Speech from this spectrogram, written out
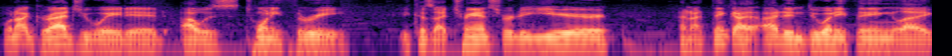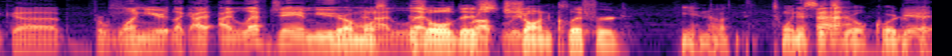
When I graduated, I was 23 because I transferred a year, and I think I, I didn't do anything like uh, for one year. Like I, I left JMU. you're almost and I left as old as abruptly. sean clifford you know 26 year old quarterback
